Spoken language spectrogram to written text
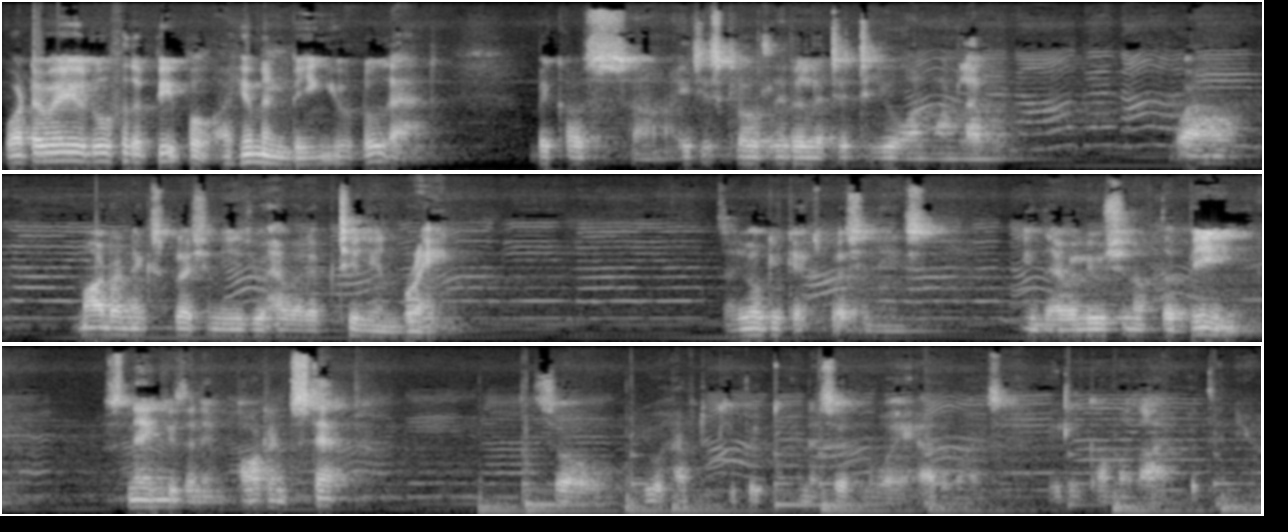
Whatever you do for the people, a human being, you do that because uh, it is closely related to you on one level. Well, modern expression is you have a reptilian brain. The yogic expression is, in the evolution of the being, snake is an important step. So you have to keep it in a certain way, otherwise it'll come alive within you.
